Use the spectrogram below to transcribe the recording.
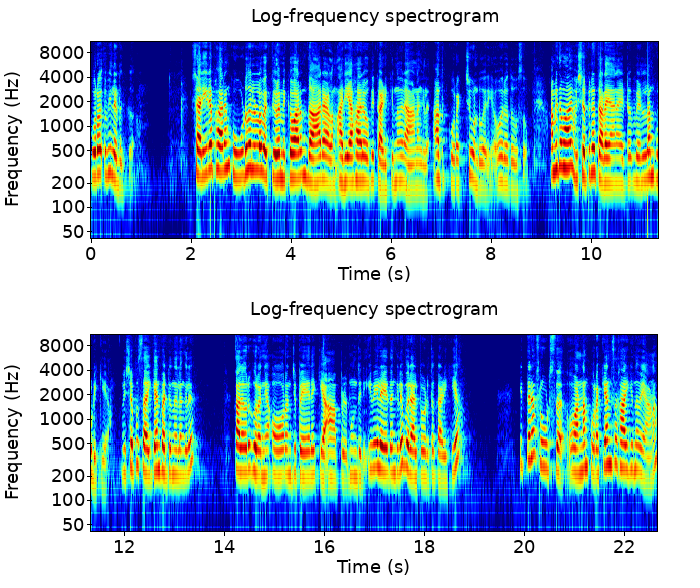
കുറവിലെടുക്കുക. ശരീരഭാരം കൂടുതലുള്ള വ്യക്തികൾ മിക്കവാറും ധാരാളം അരിയാഹാരമൊക്കെ കഴിക്കുന്നവരാണെങ്കിൽ അത് കുറച്ചു കൊണ്ടുവരിക ഓരോ ദിവസവും. അമിതമായ വിശപ്പിനെ തടയാനായിട്ട് വെള്ളം കുടിക്കുക. വിശപ്പ് സഹിക്കാൻ പറ്റുന്നില്ലെങ്കിൽ കലോറി കുറഞ്ഞ ഓറഞ്ച് പേരയ്ക്ക ആപ്പിൾ മുന്തിരി ഇവയിൽ ഏതെങ്കിലും ഒരല്പം എടുത്ത് കഴിക്കുക. ഇത്തരം ഫ്രൂട്ട്സ് വണ്ണം കുറയ്ക്കാൻ സഹായിക്കുന്നവയാണ്.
